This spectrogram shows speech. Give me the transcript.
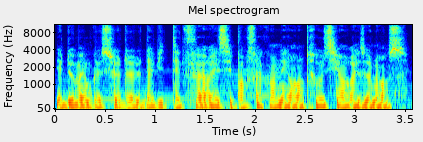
et de même que ceux de David Tepfer, et c'est pour ça qu'on est rentré aussi en résonance.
